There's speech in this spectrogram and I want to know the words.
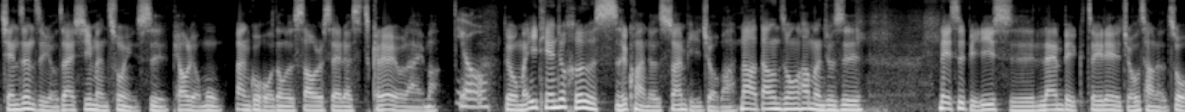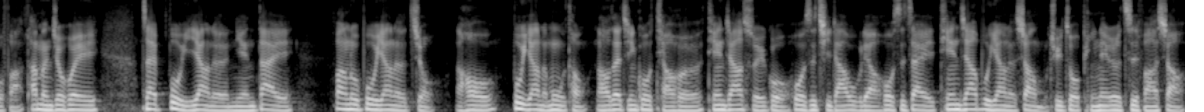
前阵子有在西门啜饮室漂流木办过活动的 Sour Cellars，Claire 有来嘛？有。对，我们一天就喝了十款的酸啤酒吧。那当中他们就是类似比利时 Lambic 这一类的酒厂的做法，他们就会在不一样的年代放入不一样的酒，然后不一样的木桶，然后再经过调和，添加水果或者是其他物料，或是再添加不一样的酵母去做瓶内二次发酵，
